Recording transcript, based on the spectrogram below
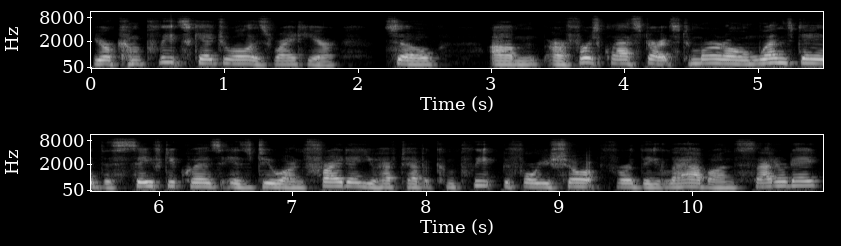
your complete schedule is right here. So um, our first class starts tomorrow and Wednesday. The safety quiz is due on Friday. You have to have it complete before you show up for the lab on Saturday.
